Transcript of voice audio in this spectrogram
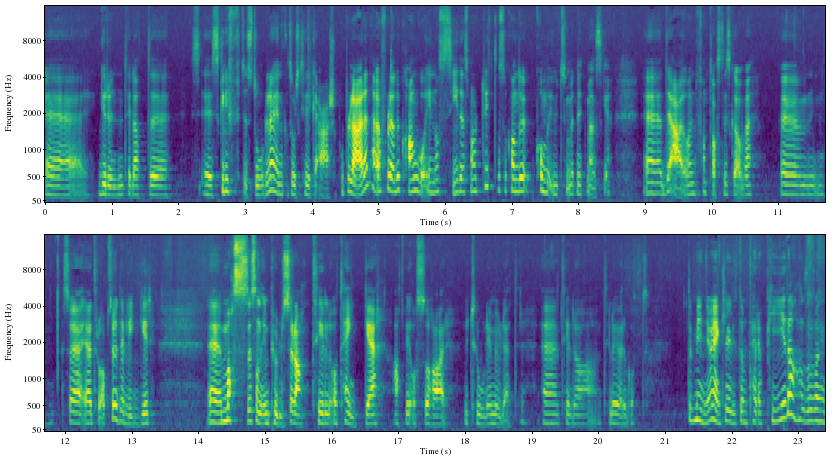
eh, grunnen til at skriftestolene i Den katolske kirke er så populære. Det er jo fordi du kan gå inn og si det som har vært dritt, og så kan du komme ut som et nytt menneske. Det er jo en fantastisk gave. Så jeg, tror absolutt det ligger masse sånne impulser da, til å tenke at vi også har utrolige muligheter til å, til å gjøre godt. Det minner jo egentlig litt om terapi, da. Altså, sånn,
